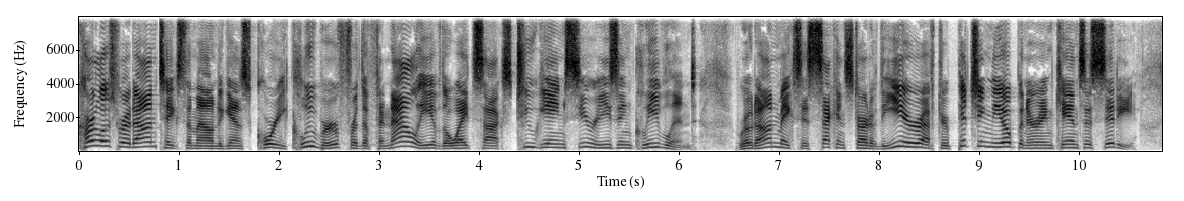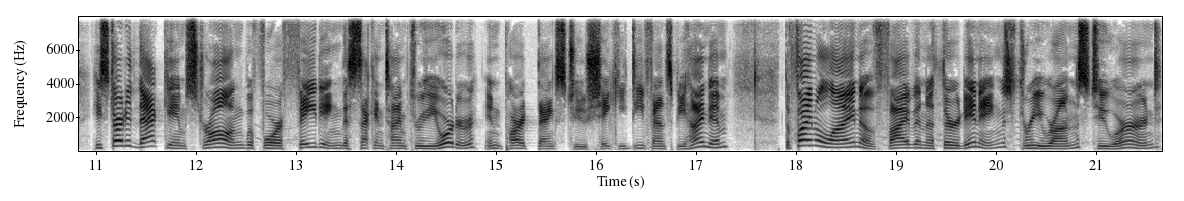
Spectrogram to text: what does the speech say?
Carlos Rodon takes the mound against Corey Kluber for the finale of the White Sox two game series in Cleveland. Rodon makes his second start of the year after pitching the opener in Kansas City. He started that game strong before fading the second time through the order, in part thanks to shaky defense behind him. The final line of five and a third innings, three runs, two earned,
